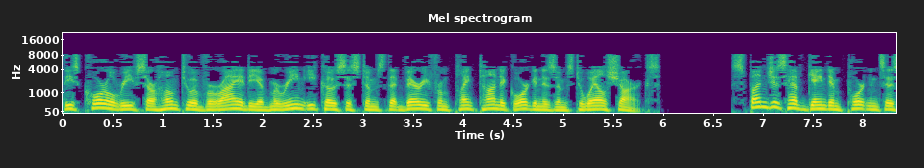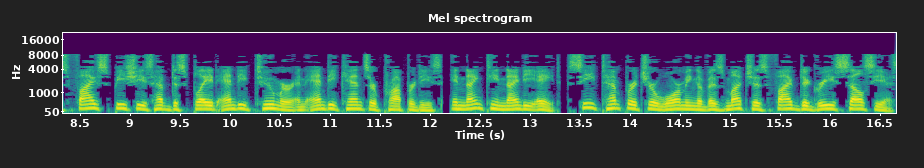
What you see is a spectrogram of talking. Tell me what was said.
These coral reefs are home to a variety of marine ecosystems that vary from planktonic organisms to whale sharks. Sponges have gained importance as five species have displayed anti-tumor and anti-cancer properties. In 1998, sea temperature warming of as much as 5 degrees Celsius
